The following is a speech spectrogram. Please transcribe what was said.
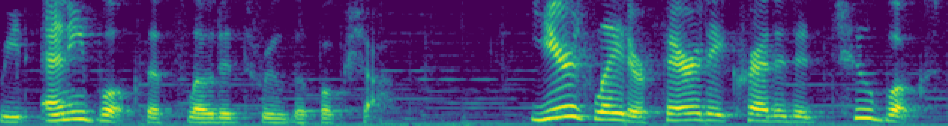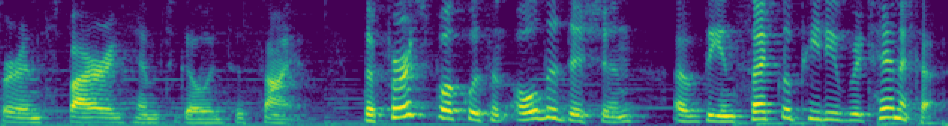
read any book that floated through the bookshop. Years later, Faraday credited two books for inspiring him to go into science. The first book was an old edition of the Encyclopedia Britannica,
